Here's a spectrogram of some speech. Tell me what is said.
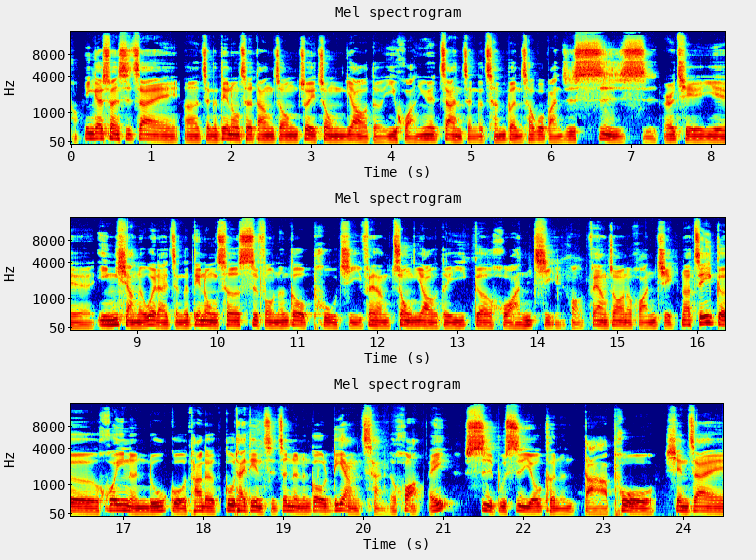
哦，应该算是在呃整个电动车当中最重要的一环，因为占整个成本超过百分之四十，而且也影响了未来整个电动车是否能够普及非常重要的一个环节哦，非常重要的环节。那这个辉能如果它的固态电池真的能够量产的话，哎，是不是有可能打破现在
